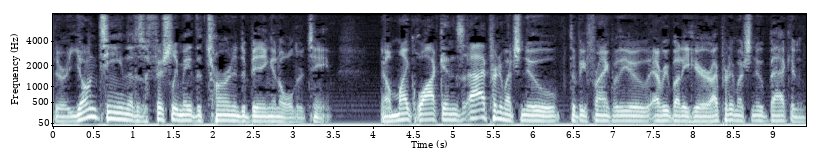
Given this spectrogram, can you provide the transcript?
they're a young team that has officially made the turn into being an older team. You know, Mike Watkins, I pretty much knew, to be frank with you, everybody here, I pretty much knew back in,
